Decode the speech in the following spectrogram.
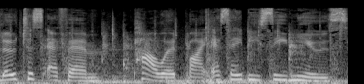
Lotus FM, powered by SABC News.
